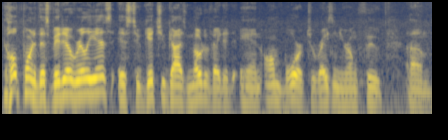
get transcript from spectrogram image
the whole point of this video really is is to get you guys motivated and on board to raising your own food. Um,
